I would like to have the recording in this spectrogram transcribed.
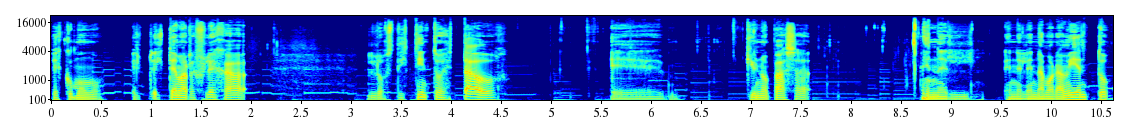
es como el, tema refleja los distintos estados eh, que uno pasa en el, en el enamoramiento.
